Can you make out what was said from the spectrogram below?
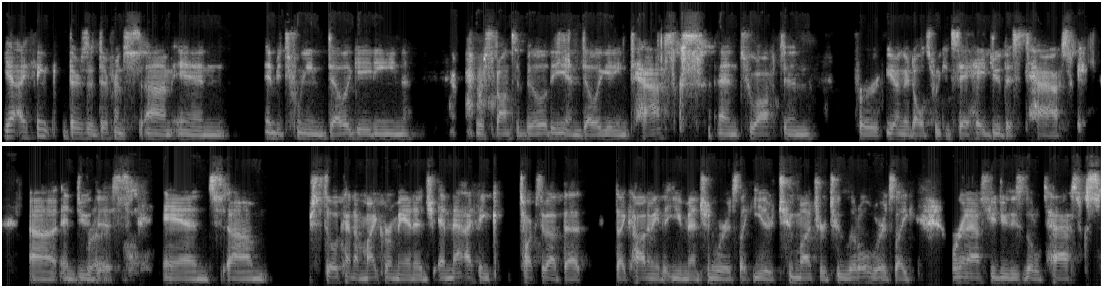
Yeah, I think there's a difference um, in in between delegating responsibility and delegating tasks. And too often for young adults, we can say, "Hey, do this task." Uh, and do right. this, and um, still kind of micromanage. And that I think talks about that dichotomy that you mentioned where it's like either too much or too little, where it's like, we're going to ask you to do these little tasks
